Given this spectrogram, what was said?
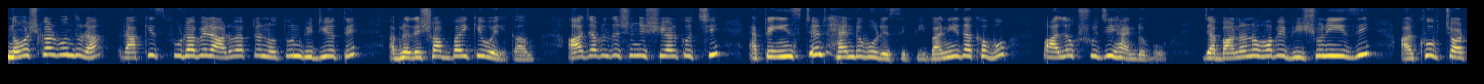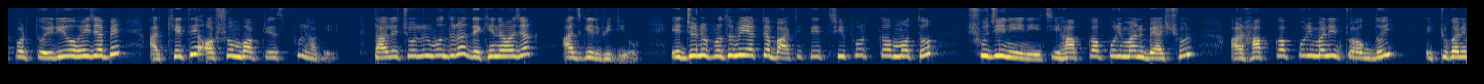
নমস্কার বন্ধুরা রাকিস ফুড হাবের আরও একটা নতুন ভিডিওতে আপনাদের সবাইকে ওয়েলকাম। আজ আপনাদের সঙ্গে শেয়ার করছি একটা ইনস্ট্যান্ট হ্যান্ডোবো রেসিপি বানিয়ে দেখাবো পালক সুজি হ্যান্ডোবো যা বানানো হবে ভীষণই ইজি আর খুব চটপট তৈরিও হয়ে যাবে আর খেতে অসম্ভব টেস্টফুল হবে। তাহলে চলুন বন্ধুরা, দেখে নেওয়া যাক আজকের ভিডিও এর জন্য প্রথমেই একটা বাটিতে থ্রি ফোর্থ কাপ মতো সুজি নিয়ে নিয়েছি। হাফ কাপ পরিমাণ বেসন আর হাফ কাপ পরিমাণে টক দই একটুখানি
